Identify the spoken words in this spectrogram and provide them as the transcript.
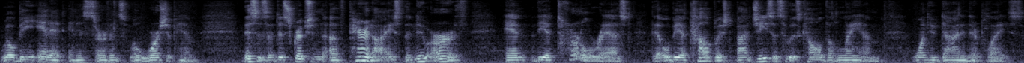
will be in it, and his servants will worship him. This is a description of paradise, the new earth, and the eternal rest that will be accomplished by Jesus, who is called the Lamb, one who died in their place.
